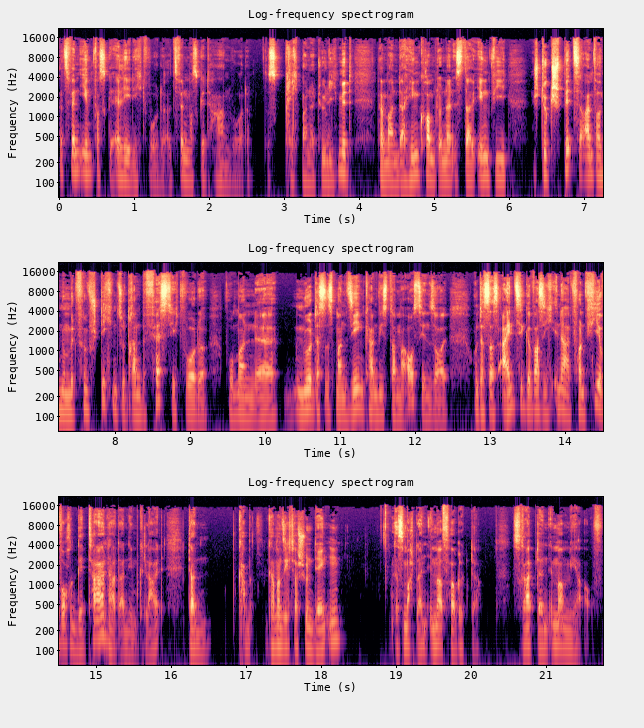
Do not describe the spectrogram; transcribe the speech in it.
als wenn irgendwas erledigt wurde, als wenn was getan wurde. Das kriegt man natürlich mit, wenn man da hinkommt und dann ist da irgendwie ein Stück Spitze einfach nur mit fünf Stichen so dran befestigt wurde, wo man äh, nur, dass es man sehen kann, wie es da mal aussehen soll. Und das ist das Einzige, was sich innerhalb von vier Wochen getan hat an dem Kleid, dann kann, kann man sich das schon denken, das macht einen immer verrückter. Es reibt dann immer mehr auf.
